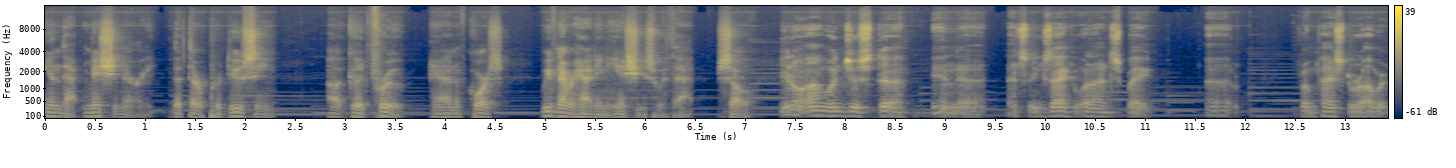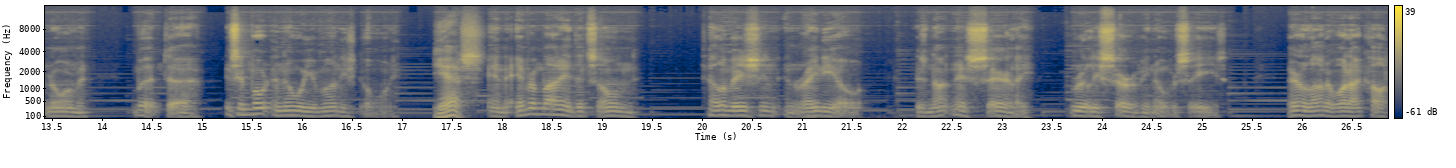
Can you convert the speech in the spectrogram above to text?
in that missionary that they're producing uh, good fruit. And of course, we've never had any issues with that. So, You know, I would just, uh, and uh, that's exactly what I'd expect uh, from Pastor Robert Norman. But uh, it's important to know where your money's going. yes, And everybody that's on television and radio is not necessarily really serving overseas. There are a lot of what I call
